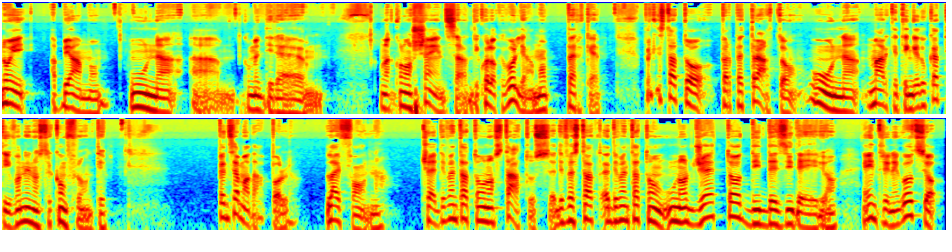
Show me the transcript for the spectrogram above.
Noi abbiamo una, uh, come dire, una conoscenza di quello che vogliamo perché? Perché è stato perpetrato un marketing educativo nei nostri confronti. Pensiamo ad Apple l'iPhone. Cioè è diventato uno status, è diventato, è diventato un, oggetto di desiderio. Entri in negozio,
